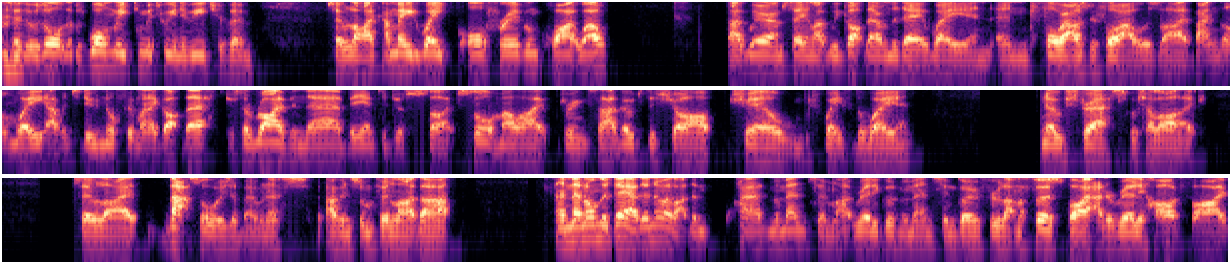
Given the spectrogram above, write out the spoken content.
So Mhm. there was all there was one week in between of each of them. So like I made weight for all three of them quite well. Like where I'm saying like we got there on the day away and and four hours before I was like bang on weight, having to do nothing when I got there. Just arriving there, being able to just like sort my like drinks out, go to the shop, chill, just wait for the weigh in. No stress, which I like. So like that's always a bonus, having something like that. And then on the day, I don't know, like the, I had momentum, like really good momentum going through. Like my first fight, I had a really hard fight.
